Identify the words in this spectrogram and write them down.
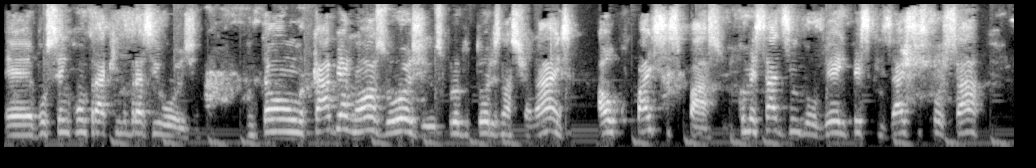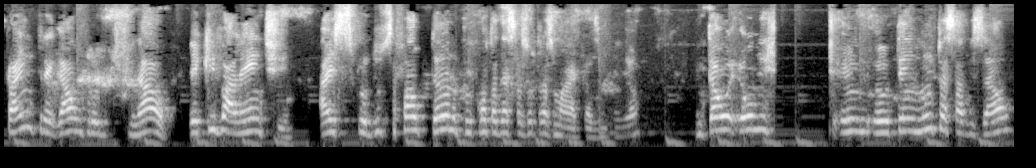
é, você encontrar aqui no Brasil hoje. Então, cabe a nós hoje, os produtores nacionais, a ocupar esse espaço começar a desenvolver e pesquisar e se esforçar para entregar um produto final equivalente a esses produtos faltando por conta dessas outras marcas, entendeu? Então, eu, me, eu, eu tenho muito essa visão,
